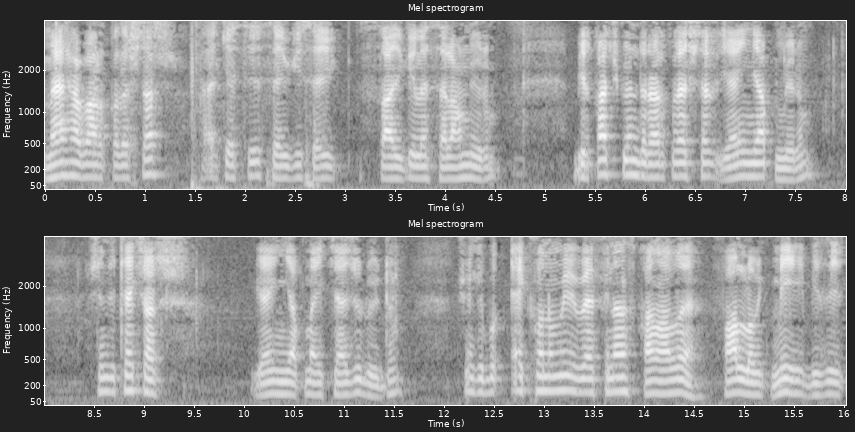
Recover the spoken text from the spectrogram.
Merhaba arkadaşlar. Herkesi sevgi sey- saygıyla selamlıyorum. Birkaç gündür arkadaşlar yayın yapmıyorum. Şimdi tekrar yayın yapma ihtiyacı duydum. Çünkü bu ekonomi ve finans kanalı Follow Me bizi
